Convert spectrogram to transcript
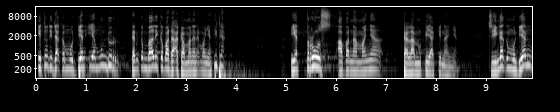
itu tidak kemudian ia mundur dan kembali kepada agama nenek moyang. Tidak. Ia terus apa namanya dalam keyakinannya. Sehingga kemudian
